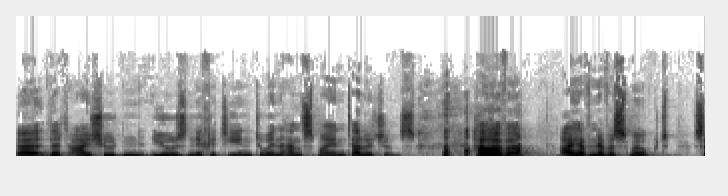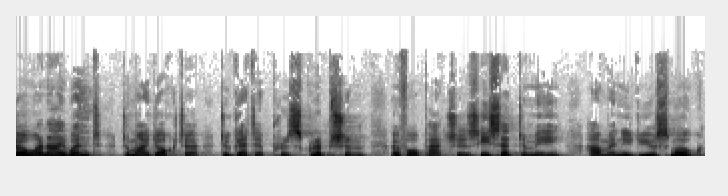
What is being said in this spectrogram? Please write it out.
uh, that I should n- use nicotine to enhance my intelligence. However, I have never smoked. So when I went to my doctor to get a prescription uh, for patches, he said to me, How many do you smoke?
